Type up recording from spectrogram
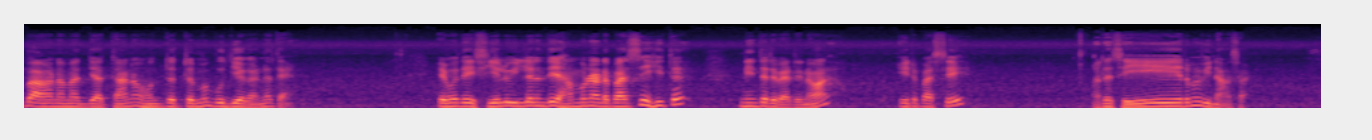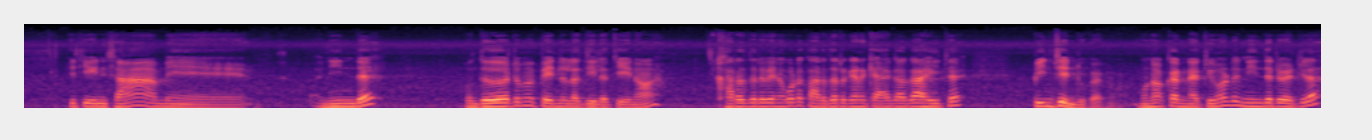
භාවනා මධ්‍යස්ථාන හොඳටම බුදිය ගන්න තැන. ඒ මොකද මේ සියලු ඉල්ලන දේ හම්බුනාට පස්සේ හිත නිින්දට වැටෙනවා. ඊට පස්සේ අර සේරම විනාශයි. ඉතින් ඒ නිසා මේ නිින්ද හොඳටම පෙන්නලා දීලා තියෙනවා. කරදර වෙනකොට කරදර ගැන කෑ ගගා හිත පිංචෙන්ඩු කරනවා. මොනවක් නැති වුණොත් නිින්දට වැටිලා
